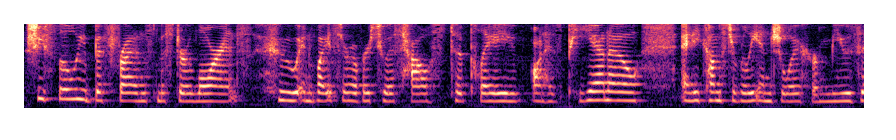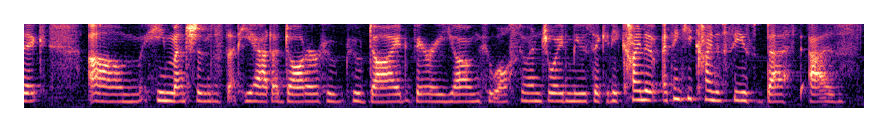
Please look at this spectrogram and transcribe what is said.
she slowly befriends Mr. Lawrence, who invites her over to his house to play on his piano, and he comes to really enjoy her music. Um, he mentions that he had a daughter who, who died very young who also enjoyed music, and he kind of, I think he kind of sees Beth as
